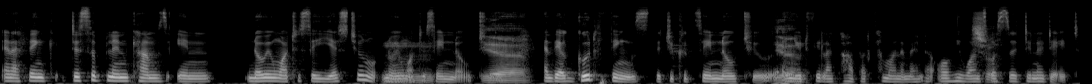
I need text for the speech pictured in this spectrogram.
and I think discipline comes in knowing what to say yes to, knowing what to Mm. say no to. Yeah. And there are good things that you could say no to, Yeah. and you'd feel like, oh, but come on, Amanda, all he wants Sure. was a dinner date.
